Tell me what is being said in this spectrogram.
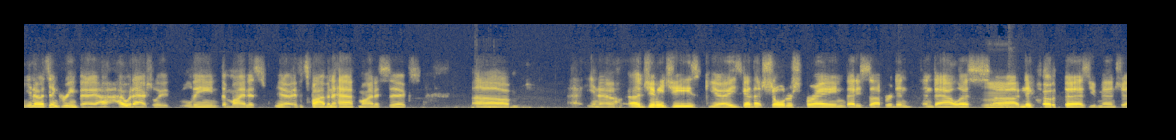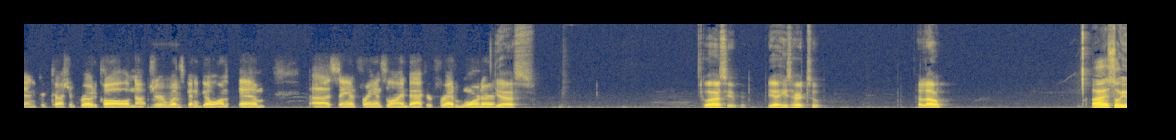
you know, it's in Green Bay. I, I would actually lean the minus. You know, if it's five and a half, minus six. Um, you know, uh, Jimmy G's. You know, he's got that shoulder sprain that he suffered in in Dallas. Mm. Uh, Nick Bosa, as you mentioned, concussion protocol. I'm not sure Mhm. what's going to go on with him uh, San Fran's linebacker Fred Warner. Yes. Go ahead, CFB. Yeah, he's hurt too. Hello? All right, so we,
